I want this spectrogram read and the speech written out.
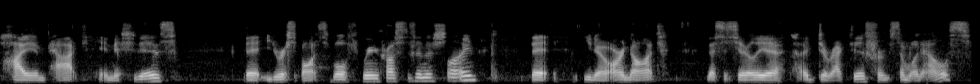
high impact initiatives that you're responsible for bringing across the finish line that you know are not necessarily a, a directive from someone else.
